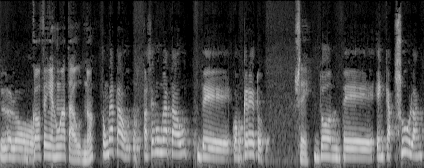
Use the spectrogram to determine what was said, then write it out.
un coffin es un ataúd, ¿no? Un ataúd. Hacen un ataúd de concreto. Sí. Donde encapsulan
